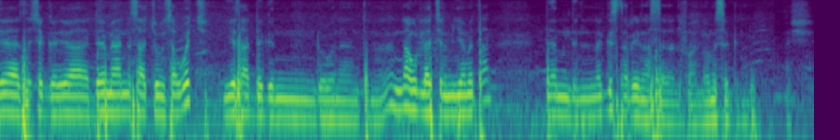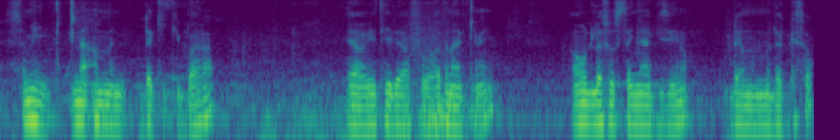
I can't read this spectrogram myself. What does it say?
የተቸገረ ደም ያነሳቸውን ሰዎች እየታደግን እንደሆነ እንትን እና ሁላችንም እየመጣን ደም እንድንለግስ ጥሬን አስተላልፋለሁ። አመሰግናለሁ። እሺ፣ ስሜ ነአምን ደቂቅ ይባላል። ያው የቴዲ አፍሮ አድናቂ ነኝ። አሁን ለሶስተኛ ጊዜ ነው ደም የምለግሰው።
